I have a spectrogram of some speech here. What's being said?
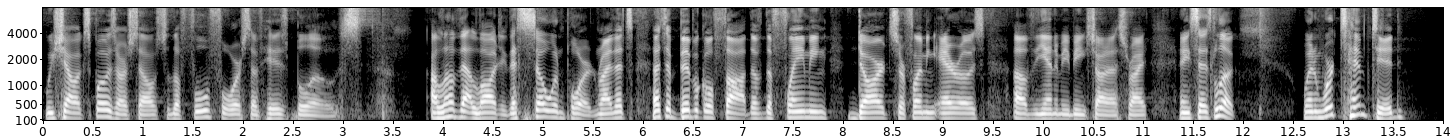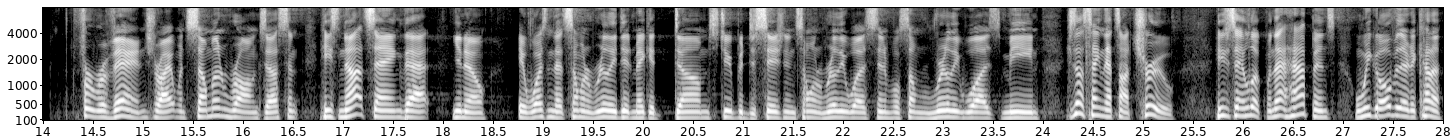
we shall expose ourselves to the full force of his blows. I love that logic. That's so important, right? That's that's a biblical thought. The, the flaming darts or flaming arrows of the enemy being shot at us, right? And he says, look, when we're tempted for revenge, right? When someone wrongs us, and he's not saying that, you know, it wasn't that someone really did make a dumb, stupid decision, someone really was sinful, someone really was mean. He's not saying that's not true. He's saying, look, when that happens, when we go over there to kind of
